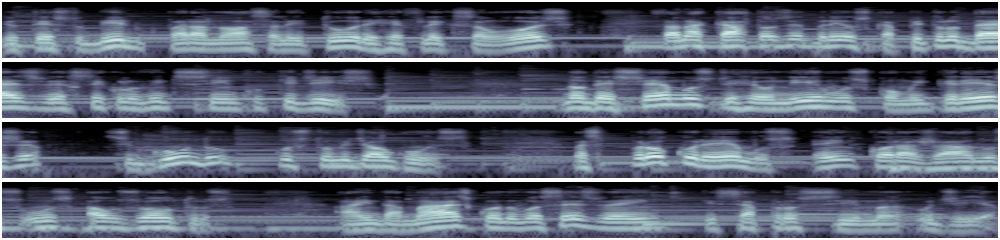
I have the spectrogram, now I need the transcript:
E o texto bíblico para nossa leitura e reflexão hoje está na carta aos Hebreus, capítulo 10, versículo 25, que diz: Não deixemos de reunirmos como igreja, segundo costume de alguns, mas procuremos encorajar-nos uns aos outros, ainda mais quando vocês veem que se aproxima o dia.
